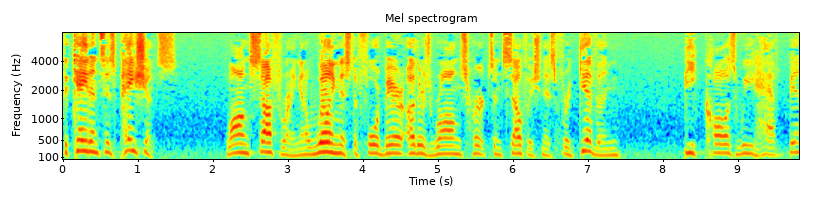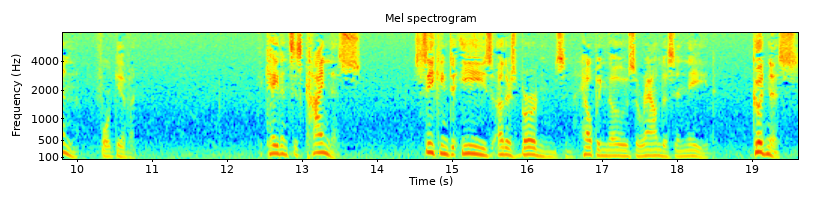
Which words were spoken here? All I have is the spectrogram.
The cadence is patience, long suffering, and a willingness to forbear others' wrongs, hurts, and selfishness, forgiven because we have been forgiven. The cadence is kindness, seeking to ease others' burdens and helping those around us in need. Goodness,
